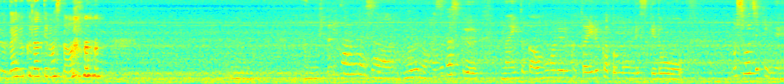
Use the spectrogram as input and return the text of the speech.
ついたらだいぶ下ってました。うん、あの一人観覧車乗るの恥ずかしくないとか思われる方いるかと思うんですけど、まあ、正直ね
